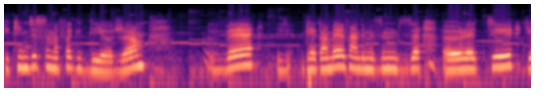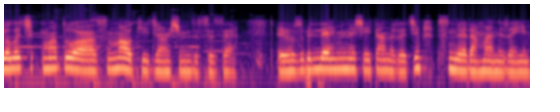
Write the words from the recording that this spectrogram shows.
İkinci sınıfa gidiyorum. Ve Peygamber Efendimizin bize öğrettiği yola çıkma duasını okuyacağım şimdi size. Euzubillahimineşşeytanirracim. Bismillahirrahmanirrahim.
